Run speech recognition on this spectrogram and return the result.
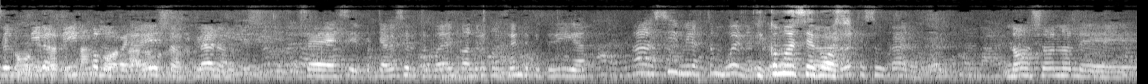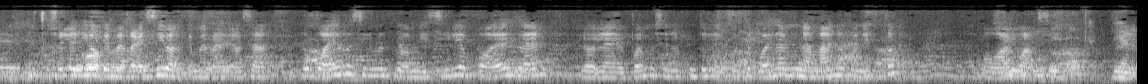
yo tiro están como para ellos, claro. O sea, sí, porque a veces te puedes encontrar con gente que te diga, ah, sí, mira, están buenos. ¿Y pero cómo haces la vos? que son caros. No, yo no le, yo le digo que me reciban, que me, re- o sea, vos podés recibirme en tu domicilio, podés ver, lo, la- podemos llenar juntos la encuesta, podés darme una mano con esto o algo así. Bien.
